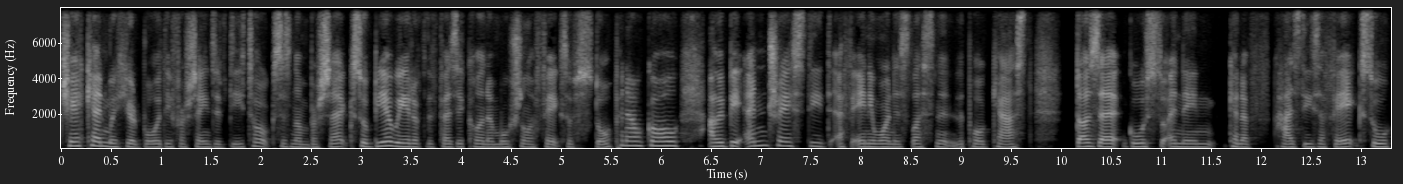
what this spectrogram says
Check in with your body for signs of detox is number six. So be aware of the physical and emotional effects of stopping alcohol. I would be interested if anyone is listening to the podcast, does it, goes and then kind of has these effects. So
